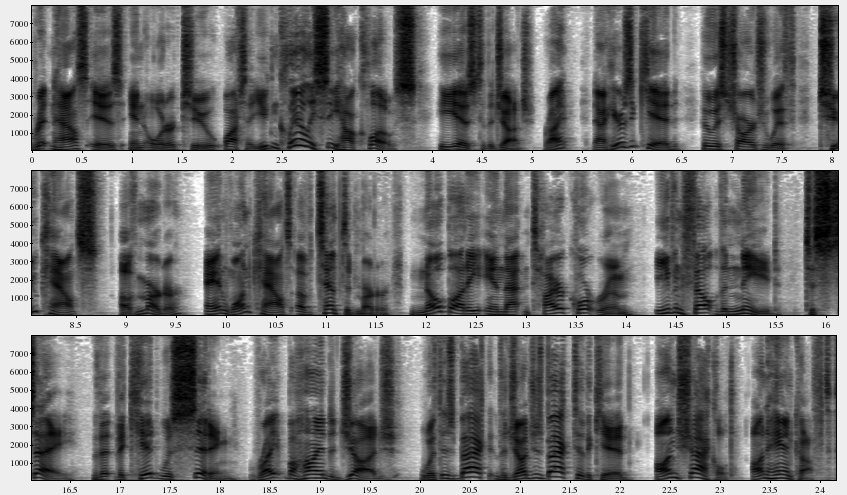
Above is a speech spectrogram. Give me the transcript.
Rittenhouse is in order to watch that. You can clearly see how close he is to the judge, right? Now, here's a kid who is charged with two counts of murder and one count of attempted murder. Nobody in that entire courtroom even felt the need to say that the kid was sitting right behind a judge with his back, the judge's back to the kid, unshackled, unhandcuffed,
